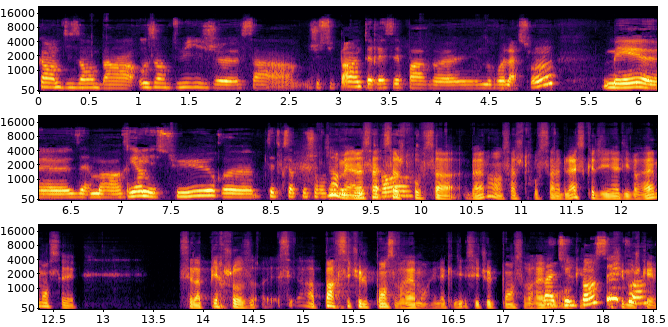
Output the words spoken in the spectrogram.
en disant ben, aujourd'hui je ne je suis pas intéressée par euh, une relation, mais euh, zama, rien n'est sûr euh, peut-être que ça peut changer Non, avec mais le ça, ça, je temps. trouve ça. Ben non, ça, je trouve ça. Là, ce que Gina dit vraiment, c'est. C'est la pire chose. C'est- À part si tu le penses vraiment. Il a dit, si tu le penses vraiment. Bah, tu le ok, pensais, ماشي toi. مشكل.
